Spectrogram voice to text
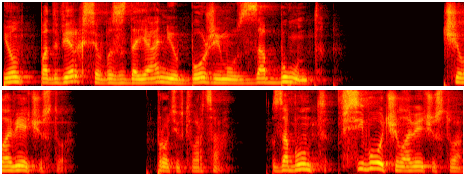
и он подвергся воздаянию Божьему за бунт человечества против Творца. За бунт всего человечества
